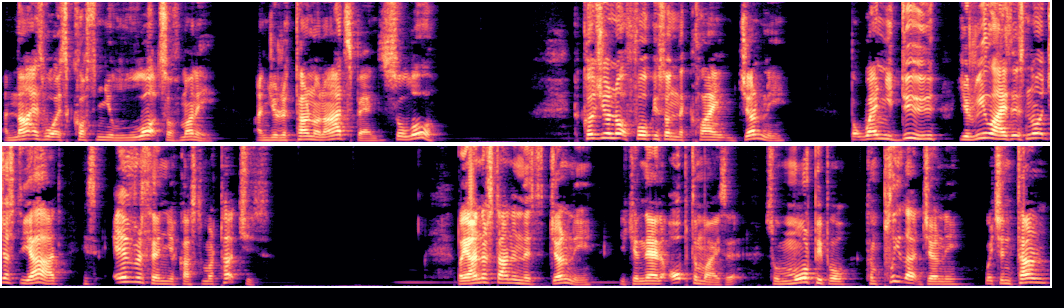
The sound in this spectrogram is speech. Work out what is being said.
And that is what is costing you lots of money and your return on ad spend is so low. because you're not focused on the client journey. But when you do, you realize it's not just the ad, it's everything your customer touches. By understanding this journey, you can then optimize it so more people complete that journey, which in turn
